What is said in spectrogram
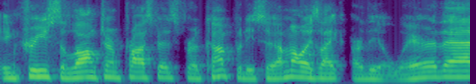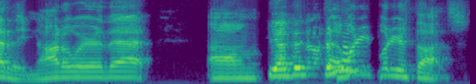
increase the long-term prospects for a company. So I'm always like, are they aware of that? Are they not aware of that? Um, yeah, the, the what, are, what are your thoughts?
